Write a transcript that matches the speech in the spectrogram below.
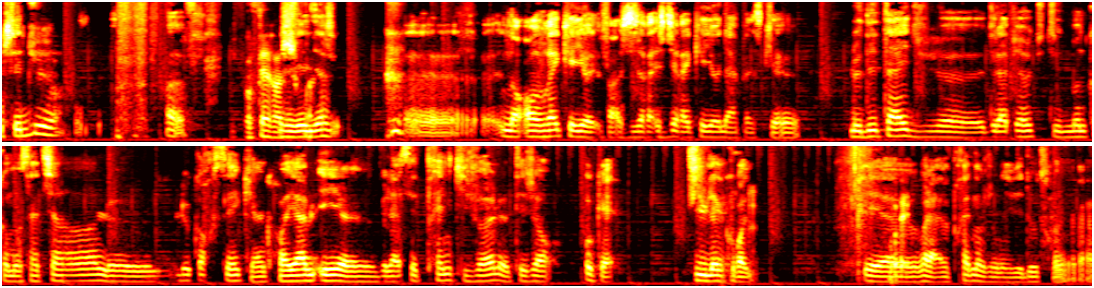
C'est dur. Il faut faire un choix. Dire, non, en vrai, enfin, je dirais, je dirais Kayona parce que le détail du, euh, de la perruque, tu te demandes comment ça tient, le, le corset qui est incroyable et euh, là, cette traîne qui vole, t'es genre, ok, tu la couronne. Et euh, voilà, après, non, j'en avais d'autres euh,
